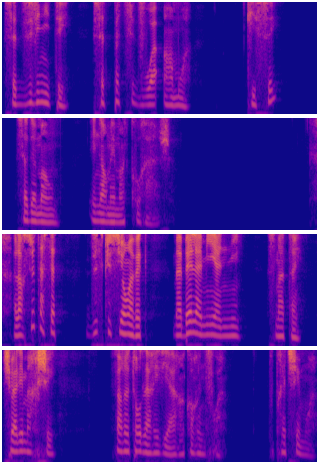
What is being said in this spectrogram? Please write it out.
cette divinité, cette petite voix en moi, qui sait, ça demande énormément de courage. Alors, suite à cette discussion avec ma belle amie Annie ce matin, je suis allé marcher, faire le tour de la rivière encore une fois, tout près de chez moi.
